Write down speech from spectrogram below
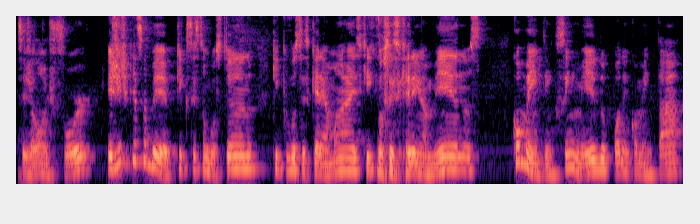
seja lá onde for. E a gente quer saber o que, que vocês estão gostando, o que, que vocês querem a mais, o que, que vocês querem a menos. Comentem, sem medo, podem comentar,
